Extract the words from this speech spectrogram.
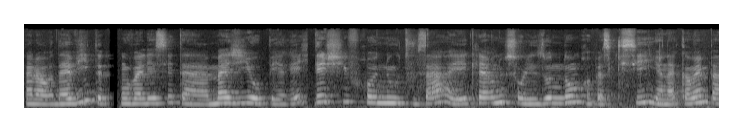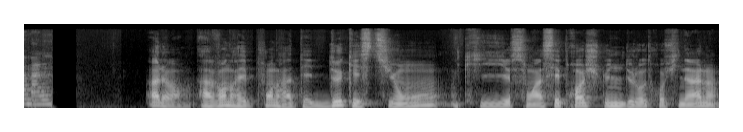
Alors David, on va laisser ta magie opérer. Déchiffre-nous tout ça et éclaire-nous sur les zones d'ombre parce qu'ici, il y en a quand même pas mal. Alors, avant de répondre à tes deux questions, qui sont assez proches l'une de l'autre au final,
